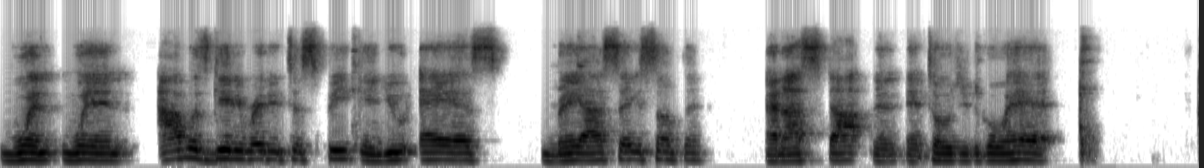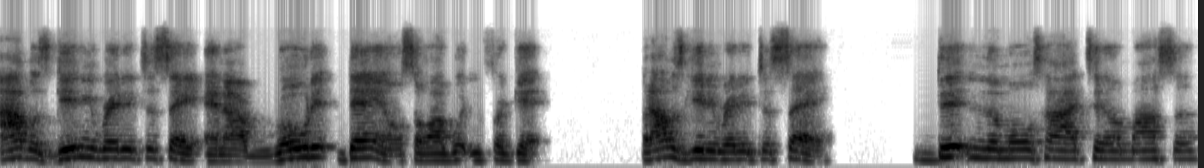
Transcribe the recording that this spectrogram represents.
When when I was getting ready to speak and you asked, may I say something? and I stopped and, and told you to go ahead. I was getting ready to say, and I wrote it down so I wouldn't forget. But I was getting ready to say, didn't the Most High tell Massa,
